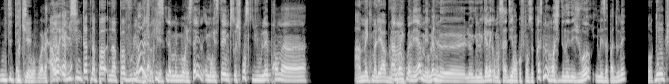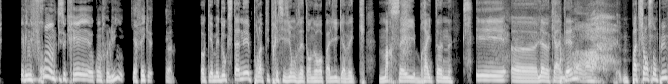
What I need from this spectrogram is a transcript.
une petite pique. Bon, voilà. Ah ouais, et Missintat n'a pas, n'a pas voulu Non, le il a, pris, ok. il a mis Maurice Stein, et Maurice Stein, parce que je pense qu'il voulait prendre un, Un mec malléable. un quoi. mec malléable, mais même le, le, le gars là commençait à dire en conférence de presse, non, moi j'ai donné des joueurs, il me les a pas donnés. Donc, il y avait une fronde qui se créait euh, contre lui, qui a fait que. Ok, mais donc cette année, pour la petite précision, vous êtes en Europa League avec Marseille, Brighton et euh, l'AEK Athènes. Pas de chance non plus?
